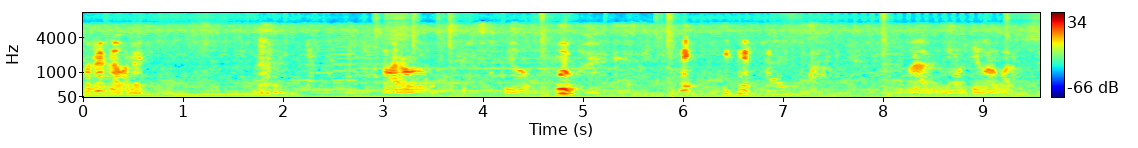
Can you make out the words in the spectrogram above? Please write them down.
Kau drive lah, kau drive. Separuh. Yo. Uh. Eh. Ah, mau tinggal bareng. These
